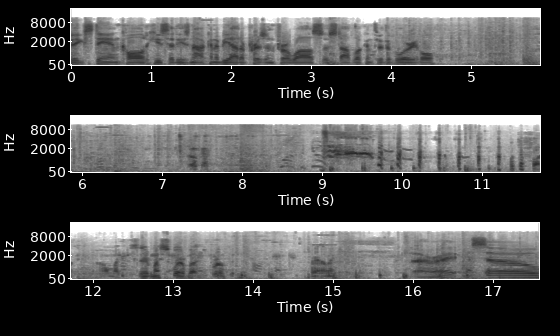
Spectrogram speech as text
Big Stan called. He said he's not gonna be out of prison for a while, so stop looking through the glory hole. Okay. what the fuck? Oh my! My square button's broken. Apparently. Alright, so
